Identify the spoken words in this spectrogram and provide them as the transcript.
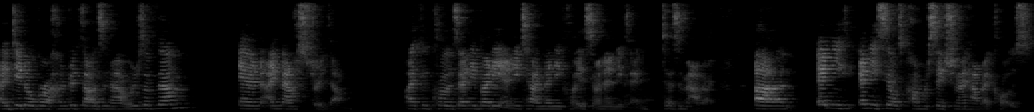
I did over 100,000 hours of them, and I mastered them. I could close anybody, anytime, any place on anything. Doesn't matter. Um, any any sales conversation I have, I close.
